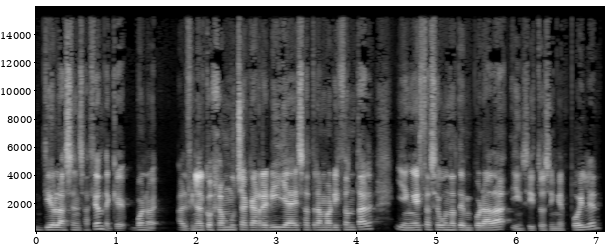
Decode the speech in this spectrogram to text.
dio la sensación de que, bueno, al final cogía mucha carrerilla esa trama horizontal y en esta segunda temporada, insisto sin spoiler,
